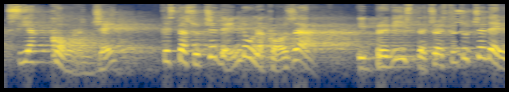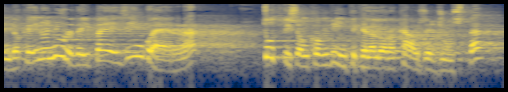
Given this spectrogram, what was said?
si accorge che sta succedendo una cosa imprevista, cioè sta succedendo che in ognuno dei paesi in guerra tutti sono convinti che la loro causa è giusta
